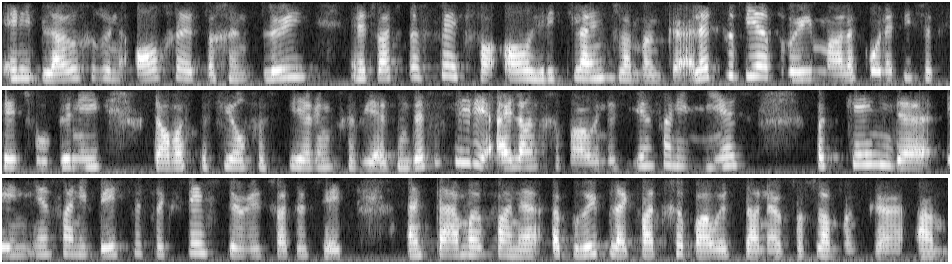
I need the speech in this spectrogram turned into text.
en die blou-groen alge het begin bloei en dit was perfek vir al hierdie klein flaminke. Hulle het probeer broei, maar hulle kon dit nie suksesvol doen nie. Daar was te veel versterings gewees en dit is hierdie eiland gebou en dit is een van die mees bekende en een van die beste suksesstories wat ons het in terme van 'n 'n broeiplek wat gebou is dan nou vir flaminke um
